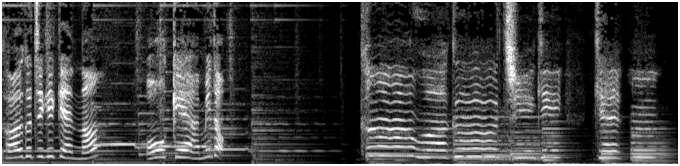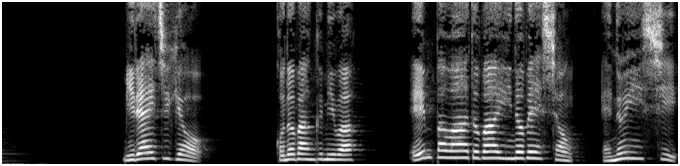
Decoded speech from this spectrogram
川口技研の OK 網戸川口技研。未来事業この番組はエンパワードバイイノベーション NEC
